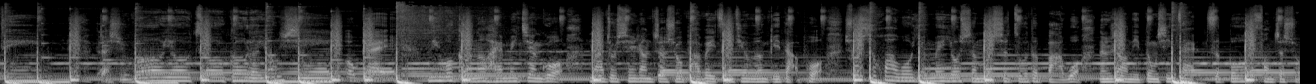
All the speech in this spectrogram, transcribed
听，但是我有足够的用心。OK，你我可能还没见过，那就先让这首把未曾听闻给打破。说实话，我也没有什么十足的把握，能让你动心再次播放这首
